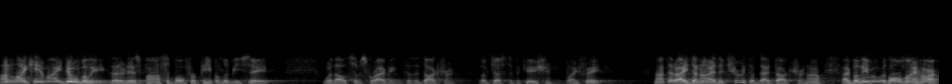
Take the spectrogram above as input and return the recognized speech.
Unlike him, I do believe that it is possible for people to be saved without subscribing to the doctrine of justification by faith. Not that I deny the truth of that doctrine. I believe it with all my heart.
